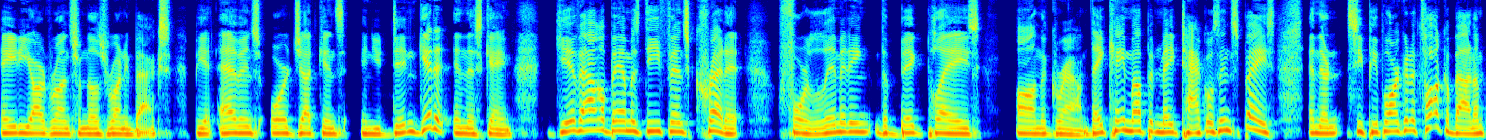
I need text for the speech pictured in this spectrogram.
80 yard runs from those running backs, be it Evans or Judkins, and you didn't get it in this game? Give Alabama's defense credit for limiting the big plays on the ground. They came up and made tackles in space, and then see people aren't going to talk about them,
